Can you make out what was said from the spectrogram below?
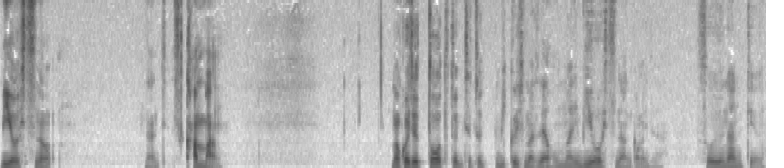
美容室のなんていうんですか看板。まあこれちょっと通った時ちょっとびっくりしますね。ほんまに美容室なんかみたいな。そういうなんていうの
